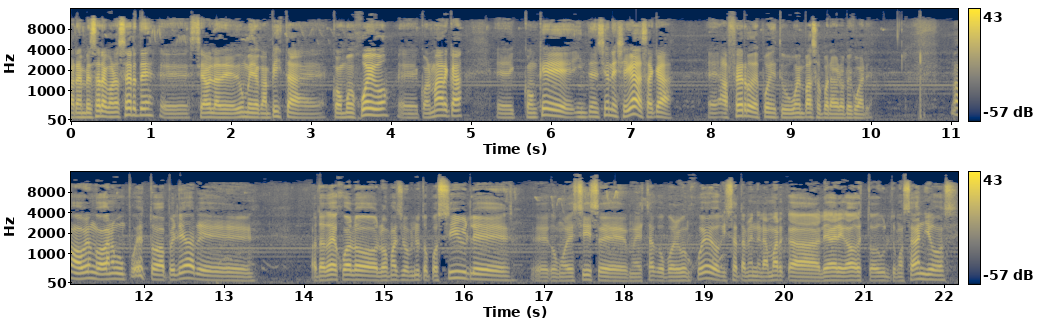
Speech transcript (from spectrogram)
Para empezar a conocerte, eh, se habla de, un mediocampista eh, con buen juego, eh, con marca. ¿Con qué intenciones llegás acá a Ferro después de tu buen paso por Agropecuario? No, vengo a ganar un puesto, a pelear, a tratar de jugar lo- los máximos minutos posibles. Como decís, me destaco por el buen juego, quizá también en la marca le he agregado estos últimos años.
